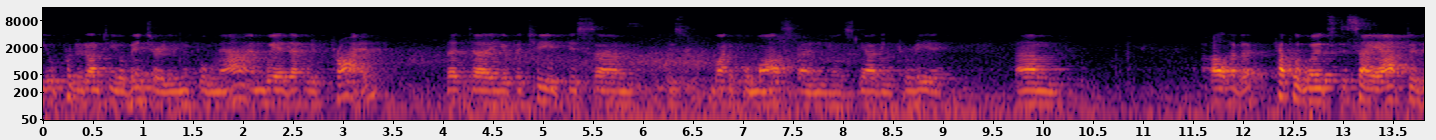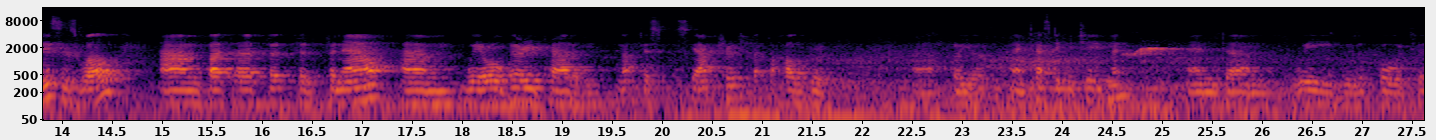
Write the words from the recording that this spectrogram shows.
you'll put it onto your venturer uniform now and wear that with pride that uh, you've achieved this, um, this wonderful milestone in your scouting career. Um, I'll have a couple of words to say after this as well, um, but uh, for, for, for now, um, we're all very proud of you, not just the Scout Troop, but the whole group, uh, for your fantastic achievement, and um, we, we look forward to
